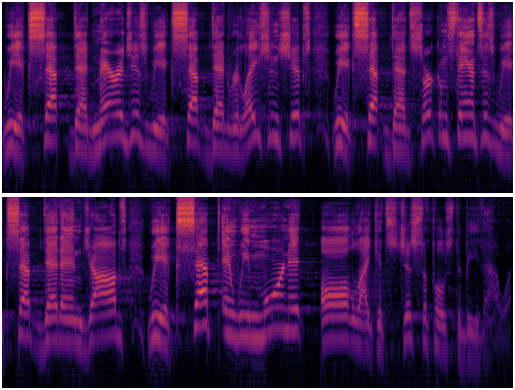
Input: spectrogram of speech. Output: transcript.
We accept dead marriages. We accept dead relationships. We accept dead circumstances. We accept dead end jobs. We accept and we mourn it all like it's just supposed to be that way.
